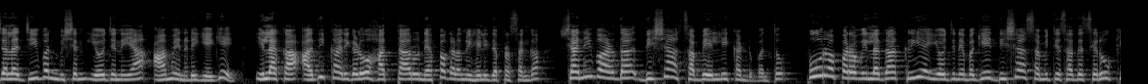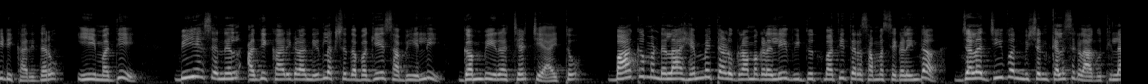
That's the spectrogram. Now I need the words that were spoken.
ಜಲ ಜೀವನ್ ಮಿಷನ್ ಯೋಜನೆಯ ಆಮೆ ನಡಿಗೆಗೆ ಇಲಾಖಾ ಅಧಿಕಾರಿಗಳು ಹತ್ತಾರು ನೆಪಗಳನ್ನು ಹೇಳಿದ ಪ್ರಸಂಗ ಶನಿವಾರದ ದಿಶಾ ಸಭೆಯಲ್ಲಿ ಕಂಡುಬಂತು. ಪೂರ್ವಪರವಿಲ್ಲದ ಕ್ರಿಯಾ ಯೋಜನೆ ಬಗ್ಗೆ ದಿಶಾ ಸಮಿತಿ ಸದಸ್ಯರು ಕಿಡಿಕಾರಿದರು. ಈ ಮಧ್ಯೆ ಬಿಎಸ್ಎನ್ಎಲ್ ಅಧಿಕಾರಿಗಳ ನಿರ್ಲಕ್ಷ್ಯದ ಬಗ್ಗೆ ಸಭೆಯಲ್ಲಿ ಗಂಭೀರ ಚರ್ಚೆಯಾಯಿತು. ಭಾಗಮಂಡಲ ಹೆಮ್ಮೆತಾಳು ಗ್ರಾಮಗಳಲ್ಲಿ ವಿದ್ಯುತ್ ಮತ್ತಿತರ ಸಮಸ್ಯೆಗಳಿಂದ ಜಲಜೀವನ್ ಮಿಷನ್ ಕೆಲಸಗಳಾಗುತ್ತಿಲ್ಲ.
